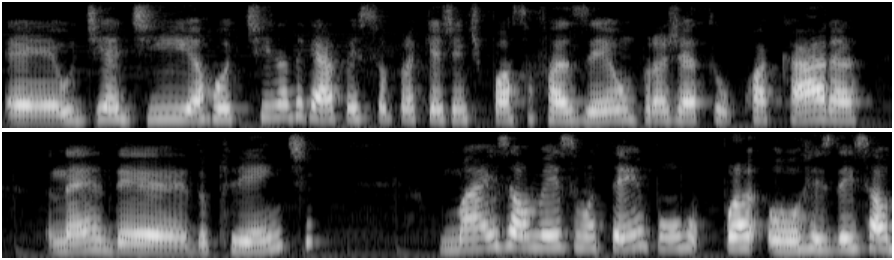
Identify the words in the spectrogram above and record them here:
é, o dia a dia, a rotina daquela pessoa para que a gente possa fazer um projeto com a cara né, de, do cliente. Mas, ao mesmo tempo, o, o residencial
